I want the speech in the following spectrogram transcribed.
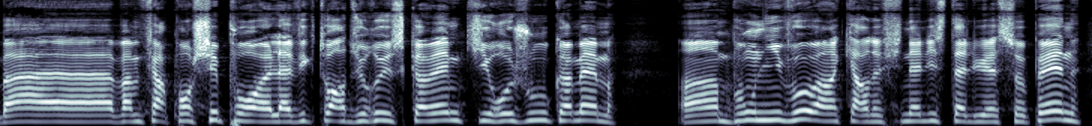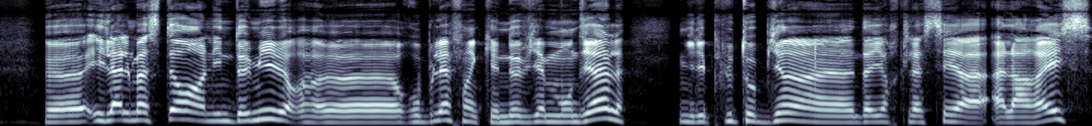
bah, va me faire pencher pour euh, la victoire du Russe quand même, qui rejoue quand même à un bon niveau, un quart de finaliste à l'US Open. Euh, il a le Master en ligne 2000, euh, Roublev hein, qui est 9e mondial. Il est plutôt bien euh, d'ailleurs classé à, la race.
